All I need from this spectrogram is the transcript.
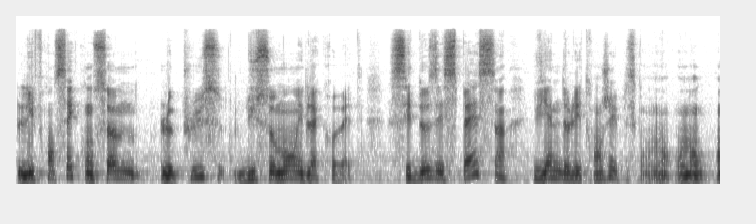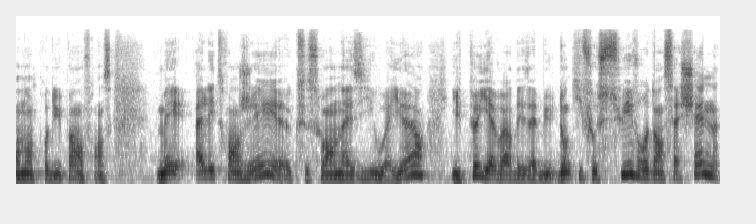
les Français consomment le plus du saumon et de la crevette. Ces deux espèces viennent de l'étranger, parce qu'on n'en produit pas en France. Mais à l'étranger, euh, que ce soit en Asie ou ailleurs, il peut y avoir des abus. Donc il faut suivre dans sa chaîne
